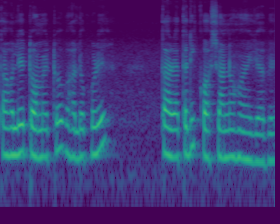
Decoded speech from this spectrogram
তাহলে টমেটো ভালো করে তাড়াতাড়ি কষানো হয়ে যাবে।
